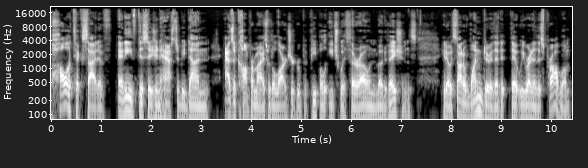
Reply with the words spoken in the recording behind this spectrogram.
politics side of any decision has to be done as a compromise with a larger group of people, each with their own motivations. You know, it's not a wonder that it, that we run into this problem.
